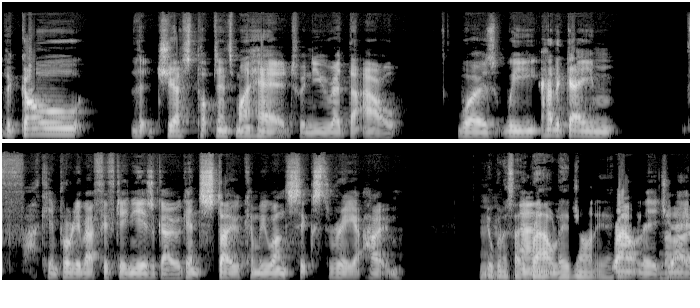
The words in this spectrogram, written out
the goal that just popped into my head when you read that out was we had a game, fucking probably about fifteen years ago against Stoke, and we won six three at home. You're going to say Um, Routledge, aren't you? Routledge, No. yeah.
